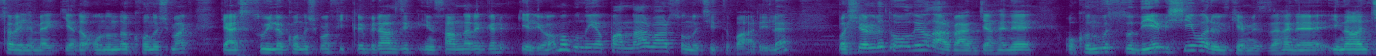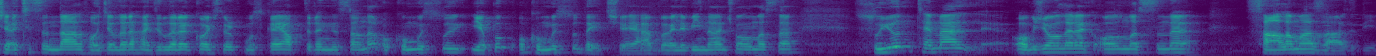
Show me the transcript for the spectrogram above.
söylemek ya da onunla konuşmak. Gerçi suyla konuşma fikri birazcık insanlara garip geliyor ama bunu yapanlar var sonuç itibariyle. Başarılı da oluyorlar bence. Hani okunmuş su diye bir şey var ülkemizde. Hani inanç açısından hocalara hacılara koşturup muska yaptıran insanlar okunmuş su yapıp okunmuş su da içiyor. Yani böyle bir inanç olmasa suyun temel obje olarak olmasını sağlamazlardı diye.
